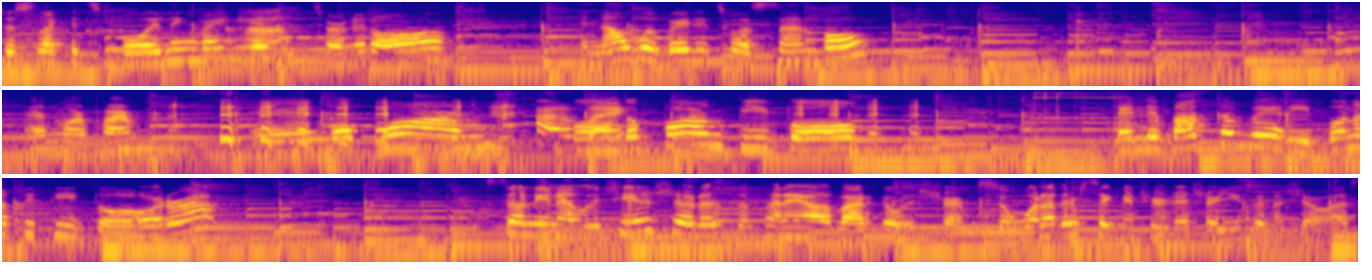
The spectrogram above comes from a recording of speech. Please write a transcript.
Just like it's boiling right Uh-huh. here, turn it off. And now we're ready to assemble. And more parm. And more parm for like- the parm people. vodka ready. Buon appetito. Order up. So Nina, Lucia showed us the penne alla vodka with shrimp. So what other signature dish are you gonna show us?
